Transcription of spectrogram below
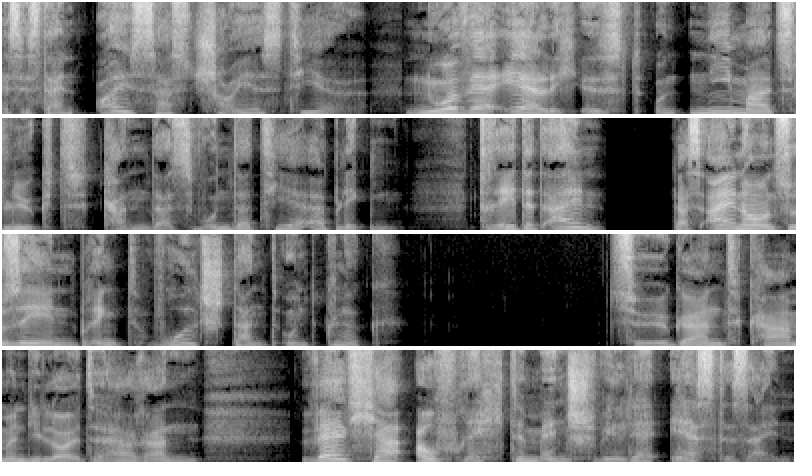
Es ist ein äußerst scheues Tier. Nur wer ehrlich ist und niemals lügt, kann das Wundertier erblicken. Tretet ein. Das Einhorn zu sehen bringt Wohlstand und Glück. Zögernd kamen die Leute heran. Welcher aufrechte Mensch will der Erste sein?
